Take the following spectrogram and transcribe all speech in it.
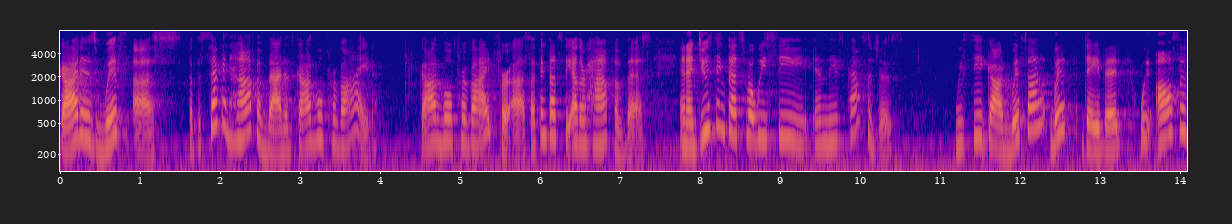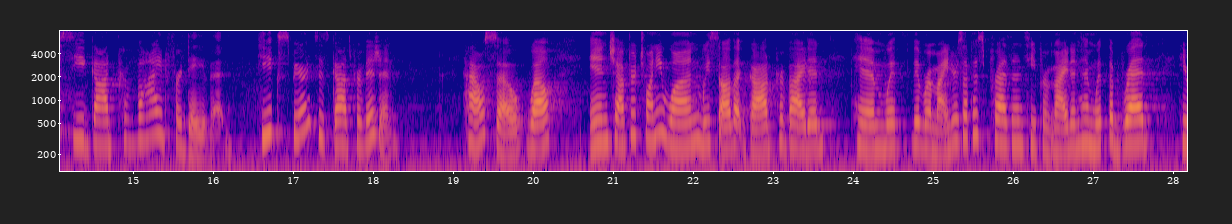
God is with us, but the second half of that is God will provide. God will provide for us. I think that's the other half of this. And I do think that's what we see in these passages. We see God with, us, with David. We also see God provide for David. He experiences God's provision. How so? Well, in chapter 21, we saw that God provided him with the reminders of his presence. He provided him with the bread. He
